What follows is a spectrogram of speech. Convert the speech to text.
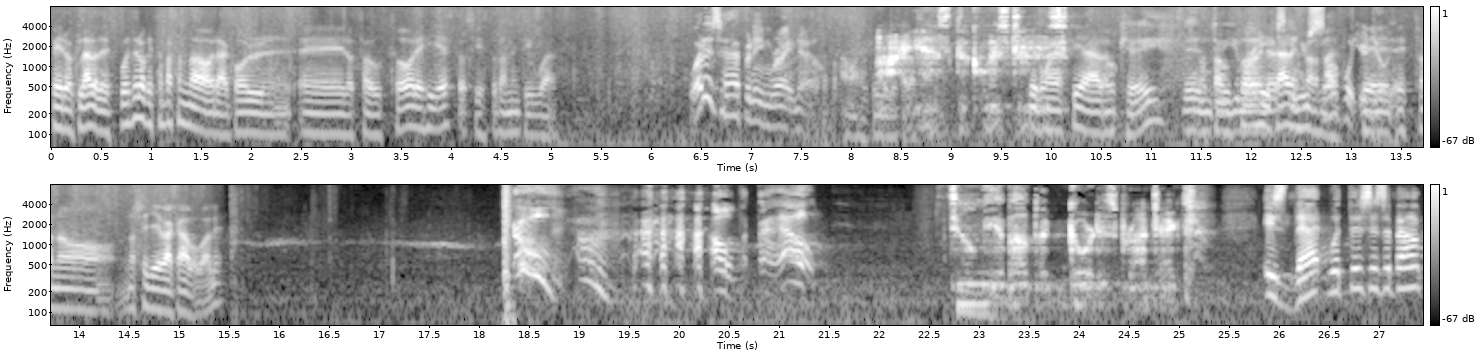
Pero claro, después de lo que está pasando ahora con eh, los traductores y esto, sí es totalmente igual. What is happening right now? Vamos a decirlo que como decía, los Okay, you traductores y tal es normal que esto no, no se lleve a cabo, ¿vale? Oh! Ow! What the hell? Tell me about the Gordis project. Is that what this is about?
